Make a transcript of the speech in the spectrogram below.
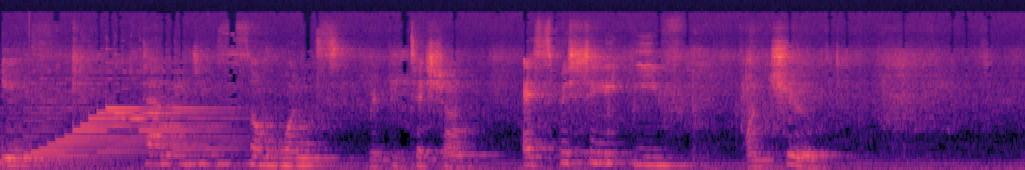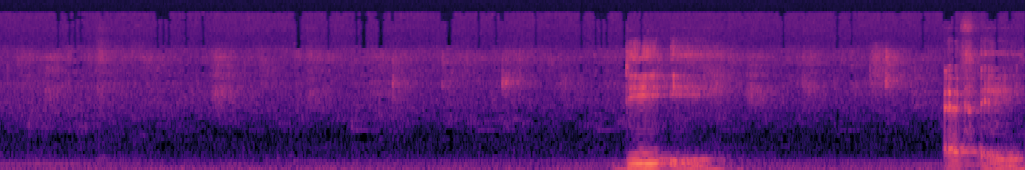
Damaging someone's reputation, especially if untrue. D E F A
